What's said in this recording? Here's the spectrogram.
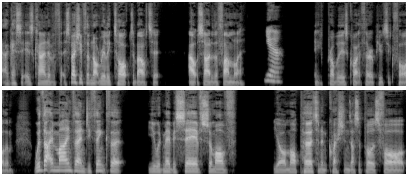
I guess it is kind of, th- especially if they've not really talked about it outside of the family. Yeah, it probably is quite therapeutic for them. With that in mind, then, do you think that you would maybe save some of your more pertinent questions, I suppose, for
